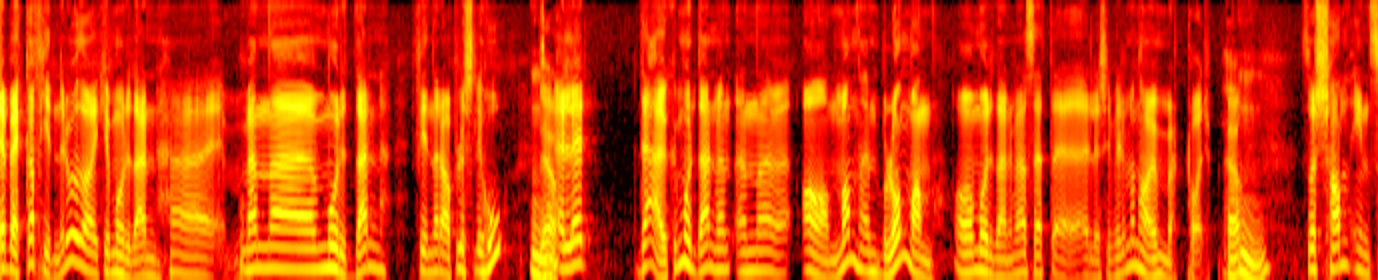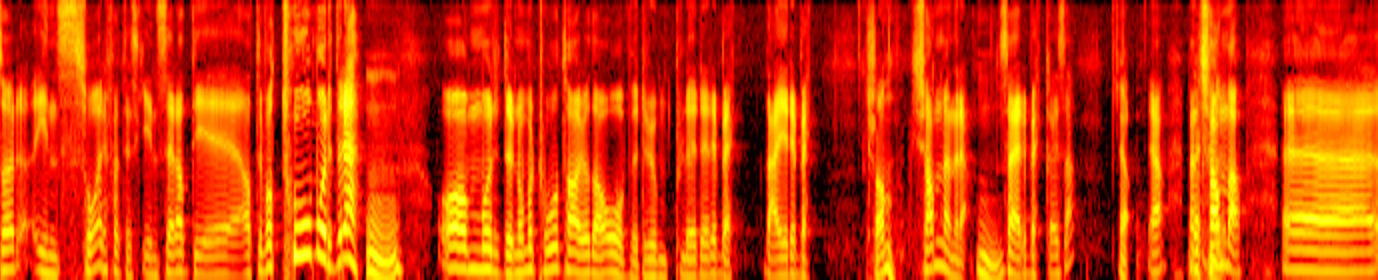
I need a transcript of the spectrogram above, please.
Rebekka finner jo da ikke morderen, eh, men eh, morderen finner da plutselig ho. Mm. Ja. Eller det er jo ikke morderen, men en annen mann, en blond mann. Og morderen vi har sett ellers i filmen, har jo mørkt hår. Ja. Mm. Så Chan innsår, innsår faktisk innser at, de, at det var to mordere. Mm. Og morder nummer to tar jo da overrumpler Rebekka Nei, Rebekk... Chan. Chan, mener jeg. Mm. Så er Rebekka i seg. Ja. Men Det er Chan, da. Eh,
